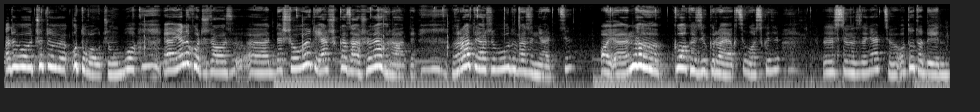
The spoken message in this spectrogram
А думаю, що ти у чому, бо е, я не хочу зараз е, дещо говорити, я ж казав, що не грати. Грати я вже буду на занятті. Ой, е, на клоказі проекції, господи. Е, З цими заняттями. Отут один.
